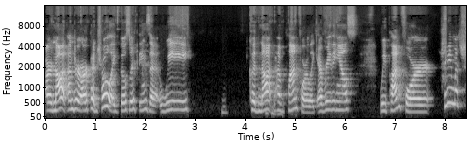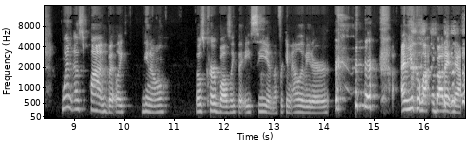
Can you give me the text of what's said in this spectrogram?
are not under our control. Like those are things that we could not have planned for. Like everything else we planned for pretty much went as planned, but like, you know, those curveballs like the AC and the freaking elevator. I mean, you could laugh about it now.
